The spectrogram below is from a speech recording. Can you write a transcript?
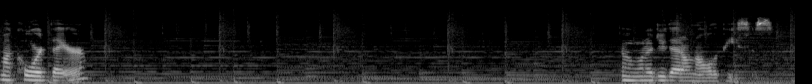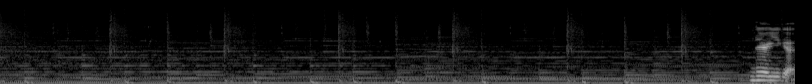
my cord there. And we want to do that on all the pieces. There you go.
